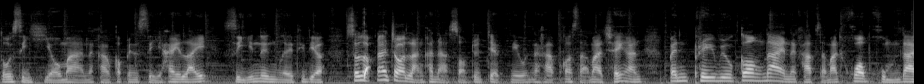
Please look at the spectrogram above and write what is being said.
ตัวสีเขียวมานะครับ ก็เป็นสีไฮไลท์สีหนึ่งเลยทีเดียวสำหรับหน้าจอหลังขนาด 2.7 นิ้วนะครับ ก็สามารถใช้งานเป็นพรีวิวกล้องได้นะครับ สามารถควบคุมได้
